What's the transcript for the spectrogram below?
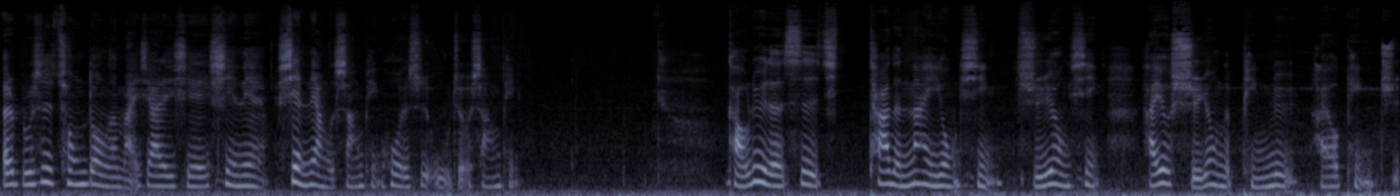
而不是冲动的买下一些限量限量的商品或者是五折商品。考虑的是它的耐用性、实用性。还有使用的频率，还有品质，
